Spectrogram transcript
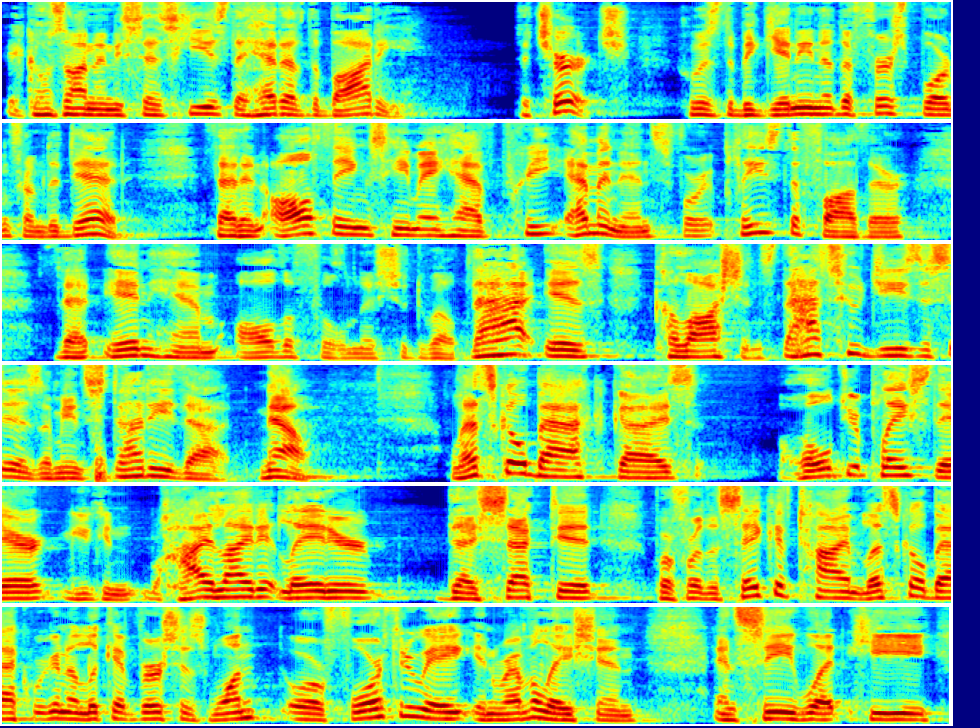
It goes on and he says, He is the head of the body, the church, who is the beginning of the firstborn from the dead, that in all things he may have preeminence, for it pleased the Father that in him all the fullness should dwell. That is Colossians. That's who Jesus is. I mean, study that. Now, let's go back, guys. Hold your place there. You can highlight it later, dissect it. But for the sake of time, let's go back. We're going to look at verses 1 or 4 through 8 in Revelation and see what he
